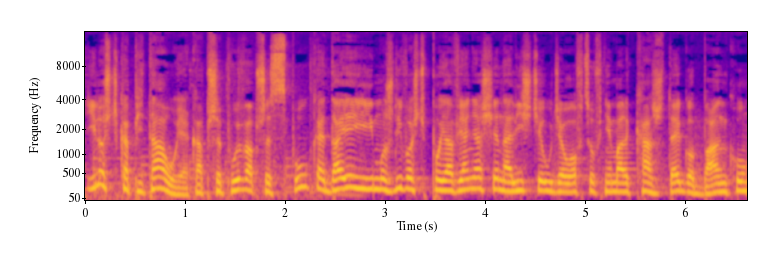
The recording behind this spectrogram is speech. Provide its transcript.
Ilość kapitału, jaka przepływa przez spółkę, daje jej możliwość pojawiania się na liście udziałowców niemal każdego banku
